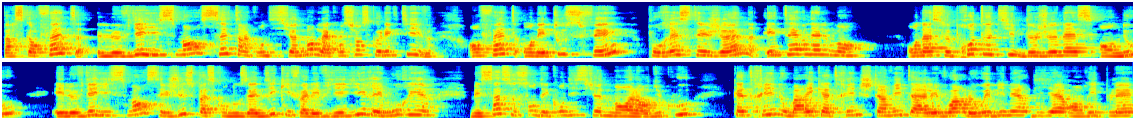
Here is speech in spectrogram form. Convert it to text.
Parce qu'en fait, le vieillissement, c'est un conditionnement de la conscience collective. En fait, on est tous faits pour rester jeunes éternellement. On a ce prototype de jeunesse en nous et le vieillissement, c'est juste parce qu'on nous a dit qu'il fallait vieillir et mourir. Mais ça, ce sont des conditionnements. Alors du coup, Catherine ou Marie-Catherine, je t'invite à aller voir le webinaire d'hier en replay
